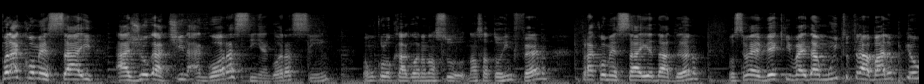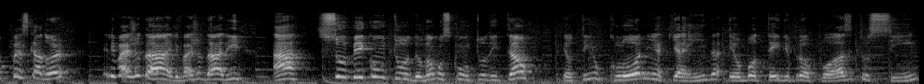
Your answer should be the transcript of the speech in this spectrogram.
para começar aí a jogatina. Agora sim, agora sim. Vamos colocar agora nosso, nossa torre inferno para começar aí a dar dano. Você vai ver que vai dar muito trabalho porque o pescador, ele vai ajudar, ele vai ajudar ali a subir com tudo. Vamos com tudo então. Eu tenho clone aqui ainda, eu botei de propósito, sim.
